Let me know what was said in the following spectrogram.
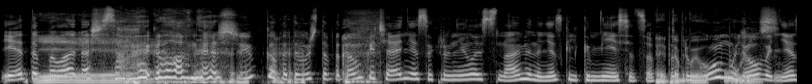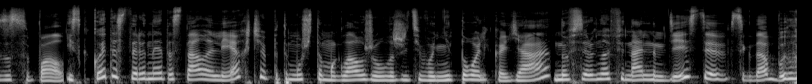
И это была наша самая главная ошибка, потому что потом качание сохранилось с нами на несколько месяцев. По-другому Лева не засыпал. И с какой-то стороны это стало легче, потому что могла уже уложить его не только я, но но все равно финальным действием всегда было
